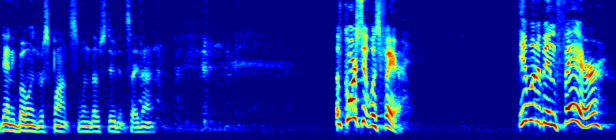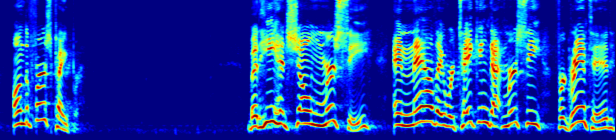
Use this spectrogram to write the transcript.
Danny Bowen's response when those students say that. Of course, it was fair. It would have been fair on the first paper. But he had shown mercy, and now they were taking that mercy for granted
